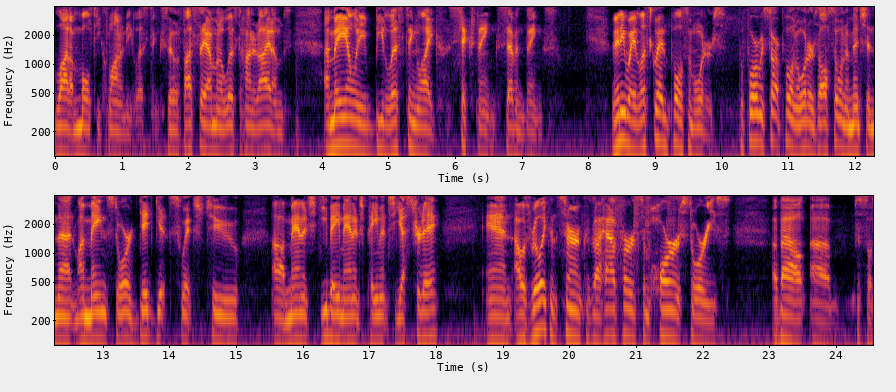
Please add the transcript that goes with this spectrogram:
a lot of multi-quantity listings. So if I say I'm going to list 100 items, I may only be listing like six things, seven things. Anyway, let's go ahead and pull some orders. Before we start pulling orders, also want to mention that my main store did get switched to uh, managed eBay managed payments yesterday and I was really concerned because I have heard some horror stories about um, just a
